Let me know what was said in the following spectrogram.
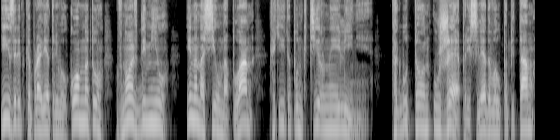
изредка проветривал комнату, вновь дымил и наносил на план какие-то пунктирные линии, как будто он уже преследовал по пятам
